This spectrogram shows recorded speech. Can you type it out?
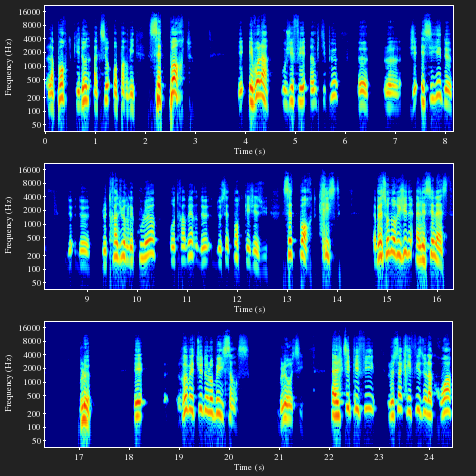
la porte qui donne accès au parvis. Cette porte, et, voilà où j'ai fait un petit peu, euh, j'ai essayé de, traduire les couleurs au travers de, cette porte qui est Jésus. Cette porte, Christ, eh bien, son origine, elle est céleste, bleue, et revêtue de l'obéissance, bleue aussi. Elle typifie le sacrifice de la croix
